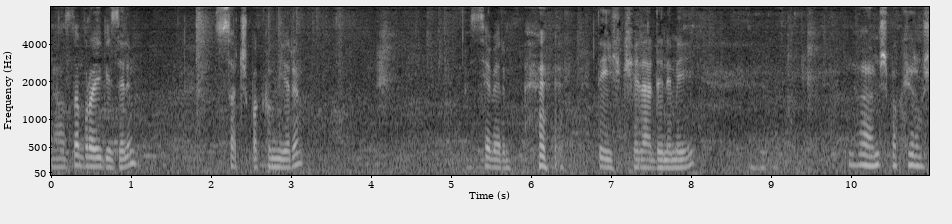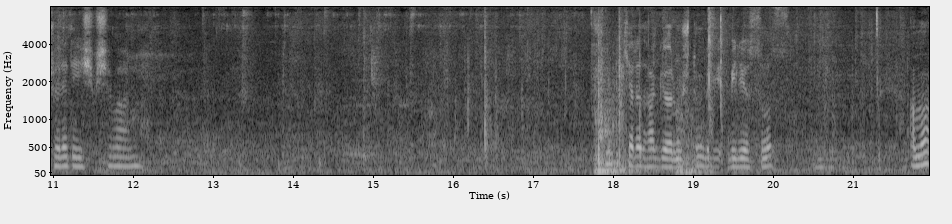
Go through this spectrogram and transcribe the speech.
Biraz da burayı gezelim. Saç bakım yeri. Severim. değişik şeyler denemeyi. Ne varmış bakıyorum şöyle değişik bir şey var mı? Şunu bir kere daha görmüştüm bili- biliyorsunuz. Ama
